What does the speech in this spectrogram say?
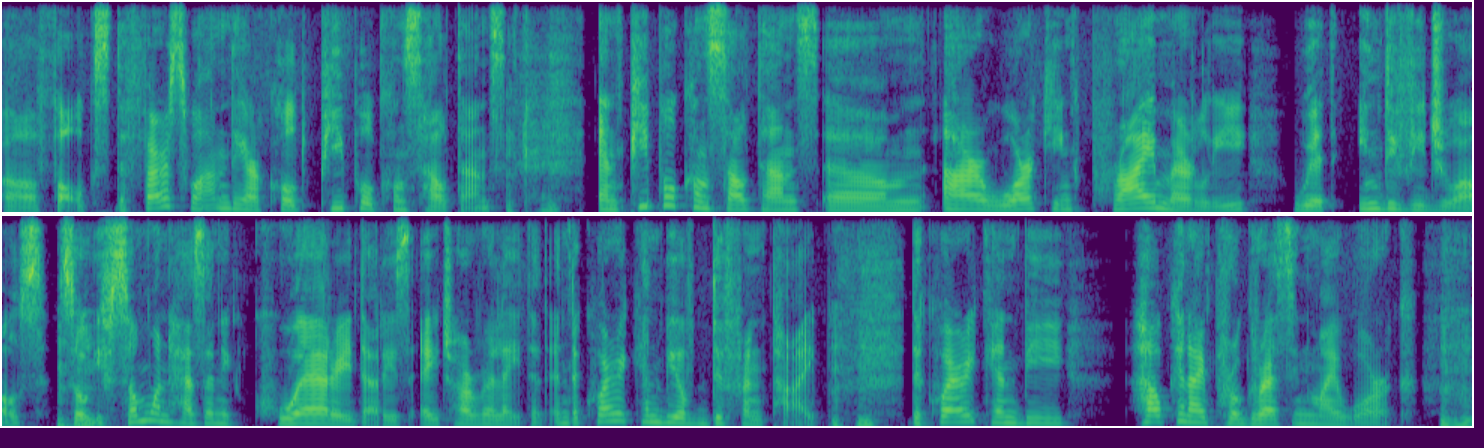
uh, folks. The first one they are called people consultants, okay. and people consultants um, are working primarily with individuals. Mm-hmm. So if someone has any query that is HR related, and the query can be of different type, mm-hmm. the query can be how can I progress in my work, mm-hmm.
